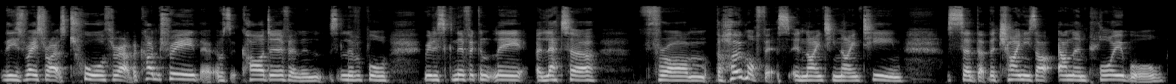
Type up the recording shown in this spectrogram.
these race riots tore throughout the country. There was at Cardiff and in Liverpool really significantly. A letter from the Home Office in 1919 said that the Chinese are unemployable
